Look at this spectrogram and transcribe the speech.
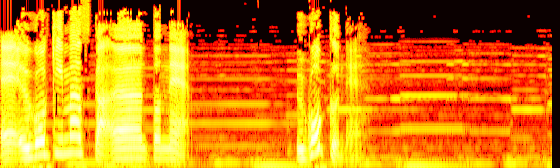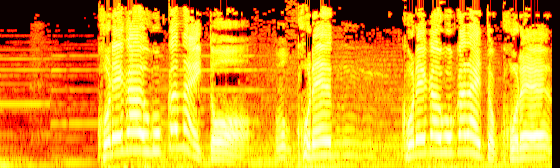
えー、動きますか？うーんとね。動くね。これが動かないと、もうこれ、これが動かないとこれ、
